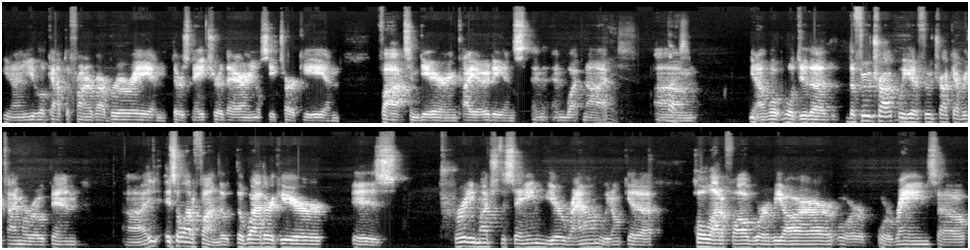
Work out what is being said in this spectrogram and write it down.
you know, you look out the front of our brewery and there's nature there, and you'll see turkey and fox and deer and coyote and and, and whatnot. Nice. Um, You know, we'll, we'll do the the food truck. We get a food truck every time we're open. Uh, it, it's a lot of fun. The the weather here is pretty much the same year round. We don't get a whole lot of fog where we are or or rain. So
